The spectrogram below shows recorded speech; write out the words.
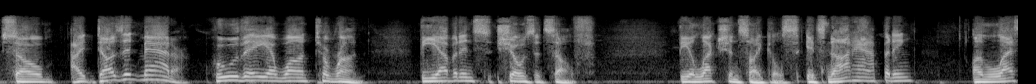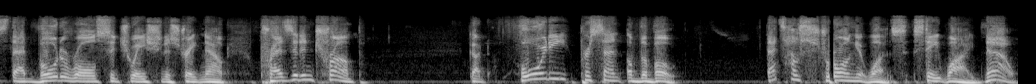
So it doesn't matter who they want to run. The evidence shows itself. The election cycles, it's not happening unless that voter roll situation is straightened out. President Trump got 40% of the vote. That's how strong it was statewide. Now,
